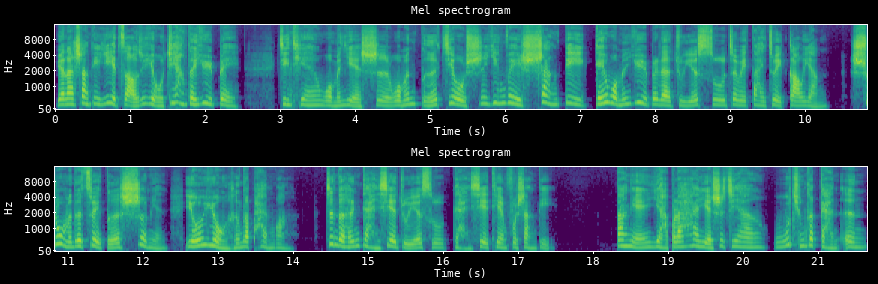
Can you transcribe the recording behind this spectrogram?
原来上帝一早就有这样的预备。今天我们也是，我们得救是因为上帝给我们预备了主耶稣这位代罪羔羊，使我们的罪得赦免，有永恒的盼望。真的很感谢主耶稣，感谢天父上帝。当年亚伯拉罕也是这样无穷的感恩，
